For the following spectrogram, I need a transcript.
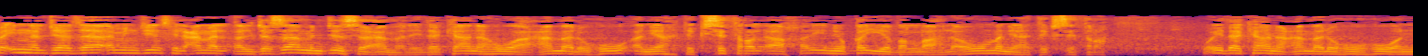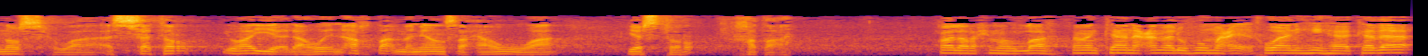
فإن الجزاء من جنس العمل. الجزاء من جنس العمل إذا كان هو عمله أن يهتك ستر الآخرين يقيض الله له من يهتك ستره. وإذا كان عمله هو النصح والستر يهيئ له إن أخطأ من ينصحه ويستر خطأه. قال رحمه الله فمن كان عمله مع إخوانه هكذا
